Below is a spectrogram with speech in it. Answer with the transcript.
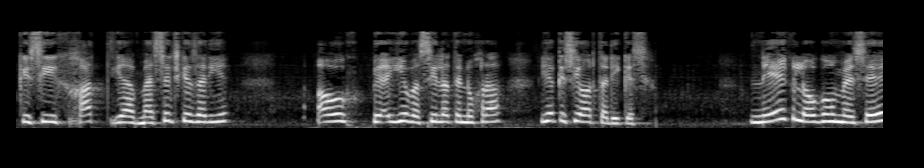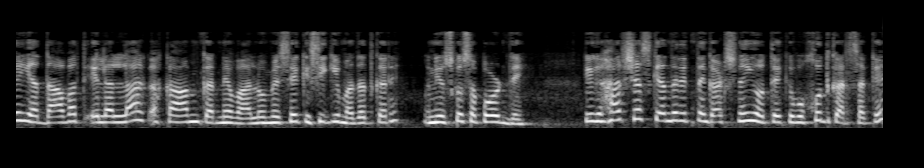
کسی خط یا میسج کے ذریعے او بے وسیلت نخرا یا کسی اور طریقے سے۔ نیک لوگوں میں سے یا دعوت اللہ کا کام کرنے والوں میں سے کسی کی مدد کریں انہیں اس کو سپورٹ دیں۔ کیونکہ ہر شخص کے اندر اتنے گٹس نہیں ہوتے کہ وہ خود کر سکے۔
